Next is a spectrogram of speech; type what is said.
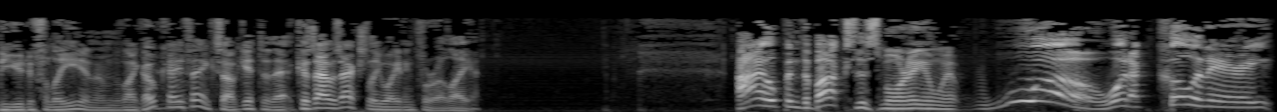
beautifully, and I'm like, okay, thanks. I'll get to that because I was actually waiting for Alea. I opened the box this morning and went, "Whoa! What a culinary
